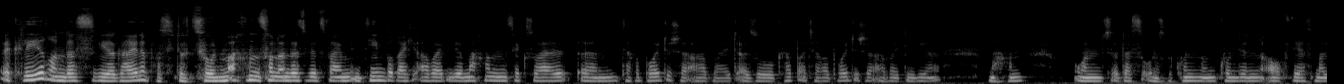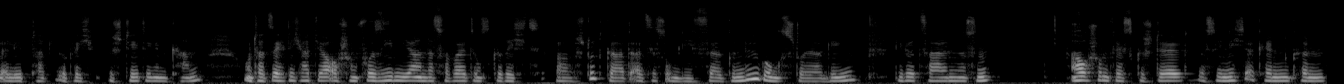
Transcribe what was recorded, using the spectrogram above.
erklären, dass wir keine Prostitution machen, sondern dass wir zwar im Intimbereich arbeiten, wir machen sexualtherapeutische ähm, Arbeit, also körpertherapeutische Arbeit, die wir machen. Und das unsere Kunden und Kundinnen auch, wer es mal erlebt hat, wirklich bestätigen kann. Und tatsächlich hat ja auch schon vor sieben Jahren das Verwaltungsgericht äh, Stuttgart, als es um die Vergnügungssteuer ging, die wir zahlen müssen, auch schon festgestellt, dass sie nicht erkennen können,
